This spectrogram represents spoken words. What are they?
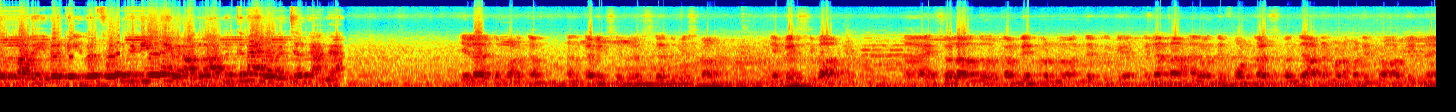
சொல்லுவாரு. இவருக்கு இவர் ஃபோன் கிட்டேயே தான் இவர் அதுவும் அதுக்கு தான் இவர் வச்சிருக்காங்க. எல்லாருக்கும் வணக்கம். நாங்கள் கவின் சில்வர்ஸ்லேருந்து பேசுகிறோம் என் பேர் சிவா. ஆக்சுவலாக வந்து ஒரு கம்ப்ளைண்ட் ஒன்று வந்துட்டுருக்கு. என்னென்னா என்னன்னா நாங்கள் வந்து ஃபோன் கால்ஸ் வந்து அட்டன் பண்ண மாட்டேங்கிறோம் அப்படின்னு.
